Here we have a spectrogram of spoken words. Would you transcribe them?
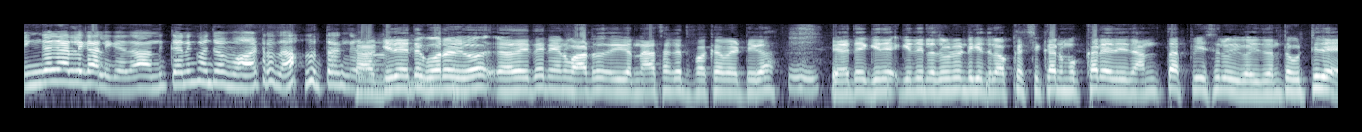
మింగగలగాలి కదా అందుకని కొంచెం వాటర్ తాగుతాం కదా. గిదైతే ఘోరం ఇగో. అదైతే నేను వాటర్ ఇక నా సంగతి పక్క పెట్టిగా. ఇదైతే గిది గిదిలో చూడండి గిదిలో ఒక్క చికెన్ ముక్క లేదు ఇది అంతా పీసులు ఇదంతా ఉట్టిదే.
